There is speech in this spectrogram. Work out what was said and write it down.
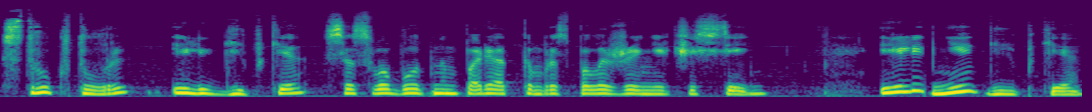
структуры или гибкие со свободным порядком расположения частей или негибкие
